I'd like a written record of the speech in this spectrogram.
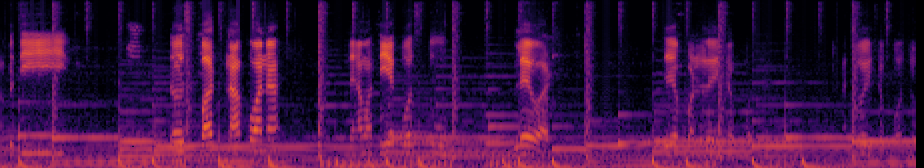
આ બધી દસ બાદ નાખવાના. અને આમાંથી એક વસ્તુ લેવાની. તે પણ લઈ શકો છો. જોઈ શકો છો.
